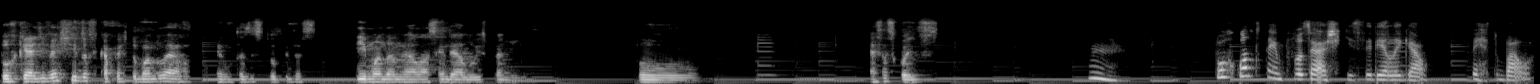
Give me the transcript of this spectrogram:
Porque é divertido ficar perturbando ela com perguntas estúpidas e mandando ela acender a luz pra mim. Ou. essas coisas. Hum. Por quanto tempo você acha que seria legal perturbá-la?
